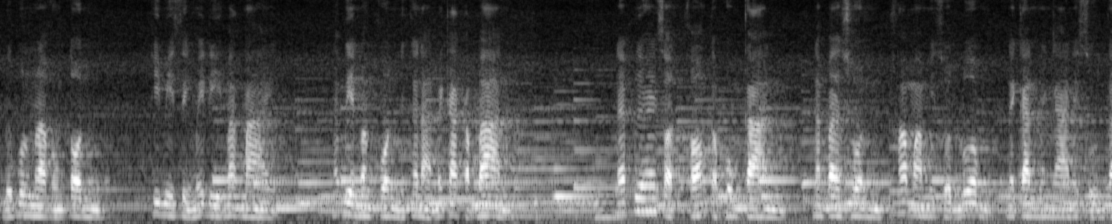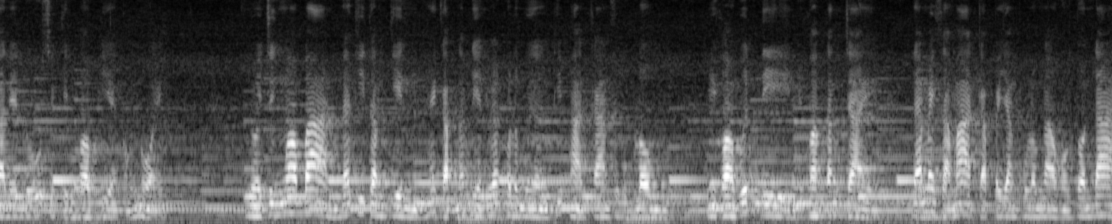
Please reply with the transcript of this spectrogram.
หรือภูมิลำเนาของตนที่มีสิ่งไม่ดีมากมาย นักเรียนบางคนถึงขนาดไม่กล้ากลับบ้าน และเพื่อให้สอดคล้องกับโครงการนำประชาชนเข้ามามีส่วนร่วมในการดำงานในศูนย์การเรียนรู้เศรษฐกิจพอเพียงของหน่วย หน่วยจึงมอบบ้านและที่ทำกินให้กับนักเรียนวิทยพลเมืองที่ผ่านการฝึกอบรม มีความพฤติดี มีความตั้งใจ และไม่สามารถกลับไปยังภูมิลำเนาของตนได้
